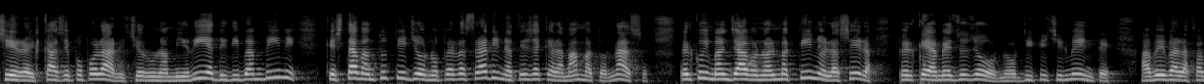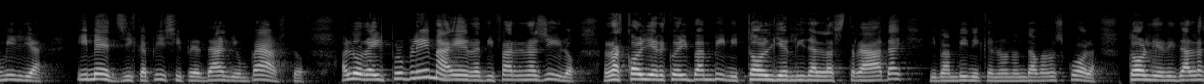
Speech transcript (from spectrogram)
c'era il Case Popolari, c'era una miriade di bambini che stavano tutti i giorni per la strada in attesa che la mamma tornasse, per cui mangiavano al mattino e la sera perché a mezzogiorno difficilmente aveva la famiglia i mezzi, capisci, per dargli un pasto. Allora il problema era di fare un asilo, raccogliere quei bambini, toglierli dalla strada, i bambini che non andavano a scuola, toglierli dalla,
